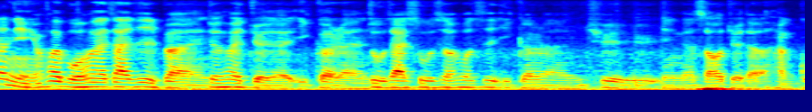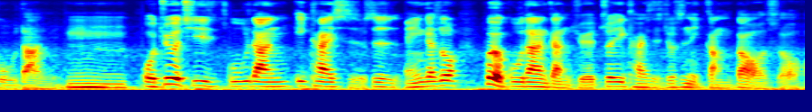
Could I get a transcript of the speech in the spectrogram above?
那你会不会在日本就会觉得一个人住在宿舍，或是一个人去旅行的时候觉得很孤单？嗯，我觉得其实孤单一开始是，诶应该说会有孤单的感觉。最一开始就是你刚到的时候，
